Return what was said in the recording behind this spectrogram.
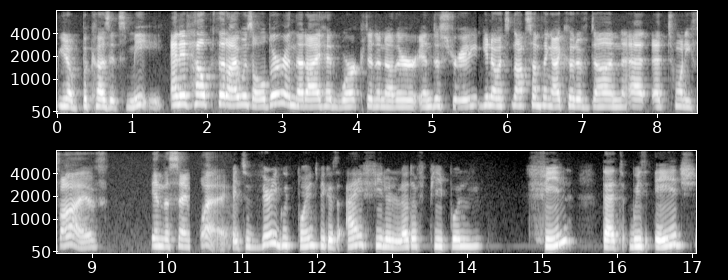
you know, because it's me. And it helped that I was older and that I had worked in another industry. You know, it's not something I could have done at, at 25 in the same way. It's a very good point because I feel a lot of people feel that with age,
